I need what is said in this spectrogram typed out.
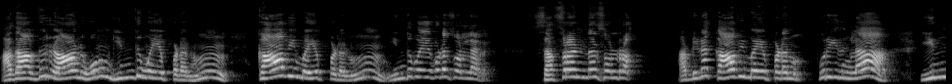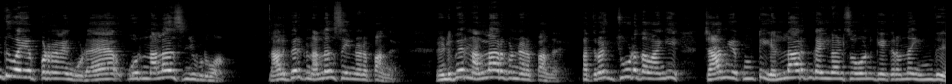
அதாவது ராணுவம் இந்துமயப்படணும் காவிமயப்படணும் இந்துமய கூட சொல்லாரு சஃப்ரான் தான் சொல்றான். அப்படின்னா காவிமயப்படணும் புரியுதுங்களா? இந்து வயப்படுறவன் கூட ஒரு நல்லது செஞ்சு விடுவான். நாலு பேருக்கு நல்லது செய்யணும்னு நினைப்பாங்க. ரெண்டு பேர் நல்லா இருக்கும்னு நினைப்பாங்க. பத்து ரூபாய்க்கு சூடத்தை வாங்கி சாமியை கும்பிட்டு எல்லாருக்கும் கைகால் சோகன்னு கேட்கறவன் தான் இந்து.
